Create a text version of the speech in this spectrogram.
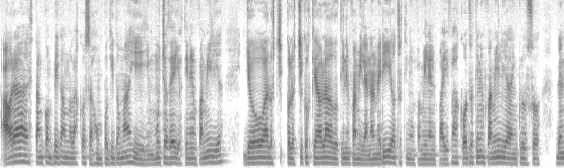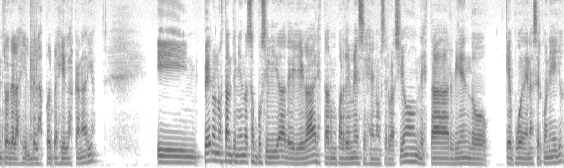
Ahora están complicando las cosas un poquito más y muchos de ellos tienen familia. Yo a los, con los chicos que he hablado tienen familia en Almería, otros tienen familia en el País Vasco, otros tienen familia incluso dentro de las, de las propias Islas Canarias. Y, pero no están teniendo esa posibilidad de llegar, estar un par de meses en observación, de estar viendo qué pueden hacer con ellos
